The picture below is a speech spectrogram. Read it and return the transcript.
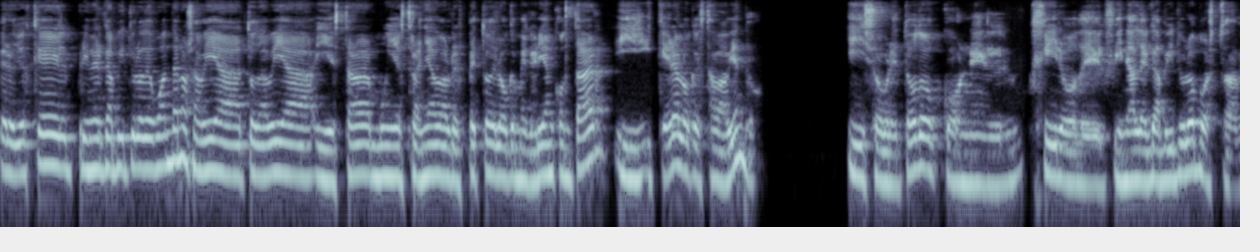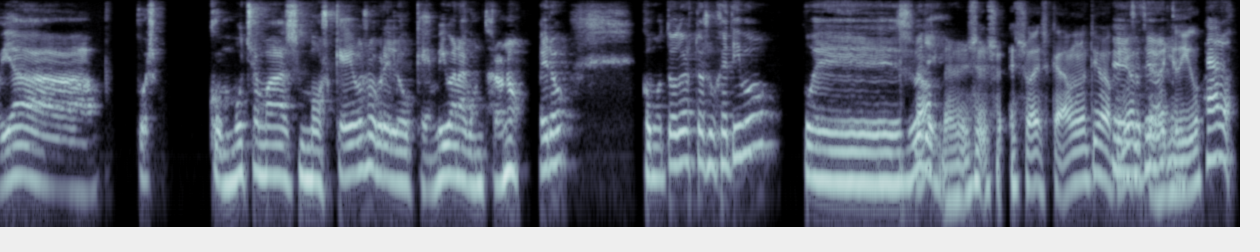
Pero yo es que el primer capítulo de Wanda no sabía todavía y está muy extrañado al respecto de lo que me querían contar y qué era lo que estaba viendo y sobre todo con el giro del final del capítulo, pues todavía, pues con mucho más mosqueo sobre lo que me iban a contar o no. Pero como todo esto es subjetivo, pues oye. eso, es, cada uno tiene opinión, pero yo digo. Claro,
